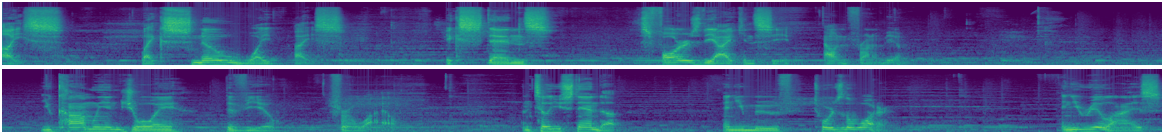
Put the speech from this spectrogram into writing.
ice, like snow white ice extends as far as the eye can see out in front of you. You calmly enjoy the view for a while until you stand up and you move towards the water. And you realize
